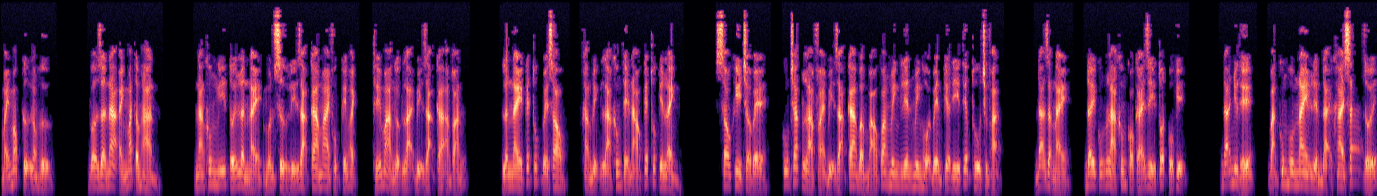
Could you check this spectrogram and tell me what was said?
máy móc cự long hử. Vợ dân nạ ánh mắt âm hàn nàng không nghĩ tới lần này muốn xử lý dạ ca mai phục kế hoạch, thế mà ngược lại bị dạ ca an toán. Lần này kết thúc về sau, khẳng định là không thể nào kết thúc yên lành. Sau khi trở về, cũng chắc là phải bị dạ ca bẩm báo quang minh liên minh hội bên kia đi tiếp thu trừng phạt. Đã dạng này, đây cũng là không có cái gì tốt cố kỵ. Đã như thế bản cung hôm nay liền đại khai sát giới,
